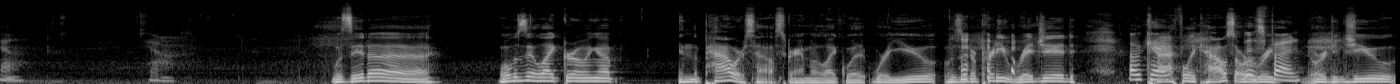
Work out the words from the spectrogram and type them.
Yeah. Yeah. Was it uh what was it like growing up in the Powers house, Grandma? Like what were you was it a pretty rigid Okay. Catholic house or That's were fun. or did you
